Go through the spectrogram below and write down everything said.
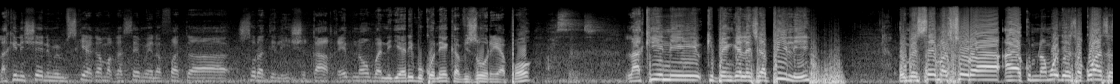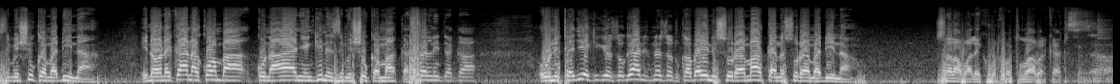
lakini shehe nimemsikia kama akasema inafata surati Al-Inshiqaq. Hebu naomba nijaribu kuniweka vizuri hapo. Asante. Lakini kipengele cha pili umesema sura aya 11 za kwanza zimeshuka Madina, inaonekana kwamba kuna aya nyingine zimeshuka Maka. Sasa nitaka unitajie kigezo gani tunaweza tukabaini sura ya Maka na sura ya Madina. Asalamu alaykum warahmatullahi wabarakatuh. Sawa.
